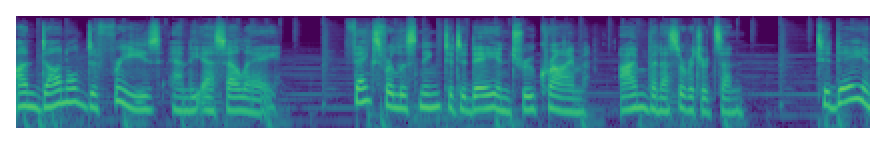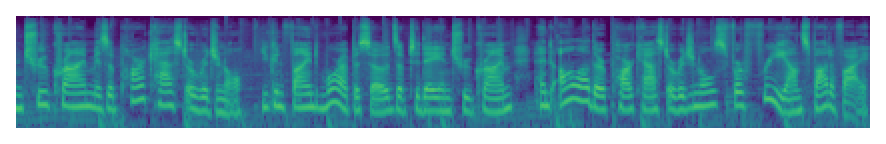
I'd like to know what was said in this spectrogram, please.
on Donald DeFreeze and the SLA. Thanks for listening to Today in True Crime. I'm Vanessa Richardson. Today in True Crime is a Parcast original. You can find more episodes of Today in True Crime and all other Parcast originals for free on Spotify.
